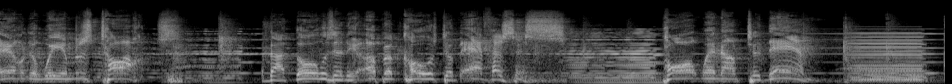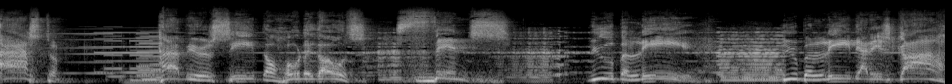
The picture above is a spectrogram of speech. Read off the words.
Elder Williams talked about those in the upper coast of Ephesus. Paul went up to them asked them, Have you received the Holy Ghost since you believe? You believe that He's God.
